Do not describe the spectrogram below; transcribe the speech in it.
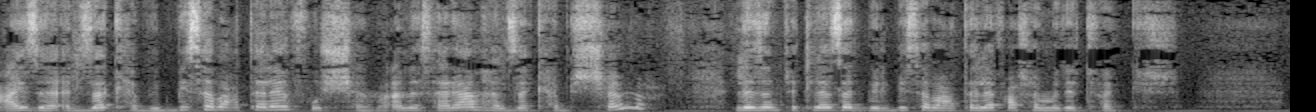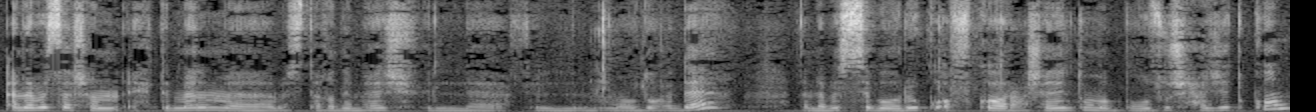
عايزة الزقها بال B 7000 والشمع. أنا سريعا هلزقها بالشمع. لازم تتلزق بال B 7000 عشان ما تتفكش. أنا بس عشان احتمال ما استخدمهاش في في الموضوع ده. أنا بس بوريكم أفكار عشان أنتم ما تبوظوش حاجتكم.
